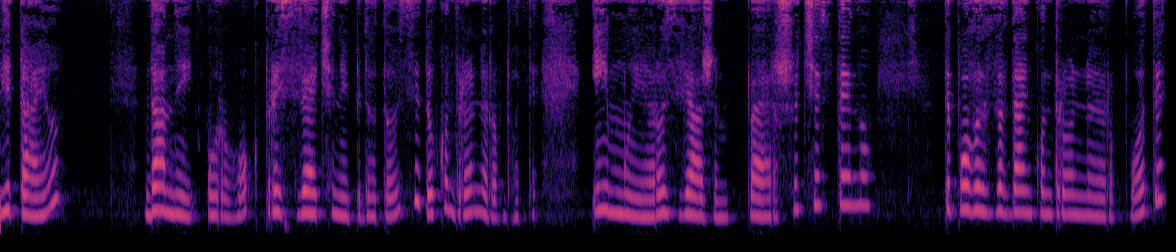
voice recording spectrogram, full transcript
Вітаю! Даний урок присвячений підготовці до контрольної роботи. І ми розв'яжемо першу частину типових завдань контрольної роботи.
